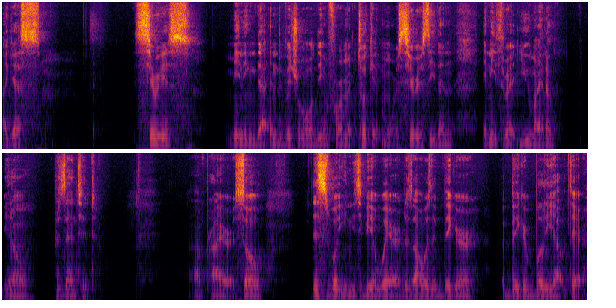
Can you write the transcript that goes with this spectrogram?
I guess, serious, meaning that individual, the informant, took it more seriously than any threat you might have, you know, presented uh, prior. So, this is what you need to be aware. There's always a bigger a bigger bully out there,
